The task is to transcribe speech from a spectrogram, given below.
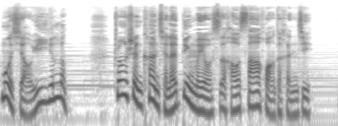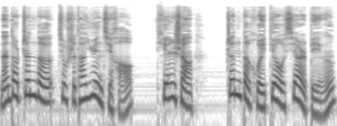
莫小鱼一愣，庄慎看起来并没有丝毫撒谎的痕迹，难道真的就是他运气好，天上真的会掉馅饼？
